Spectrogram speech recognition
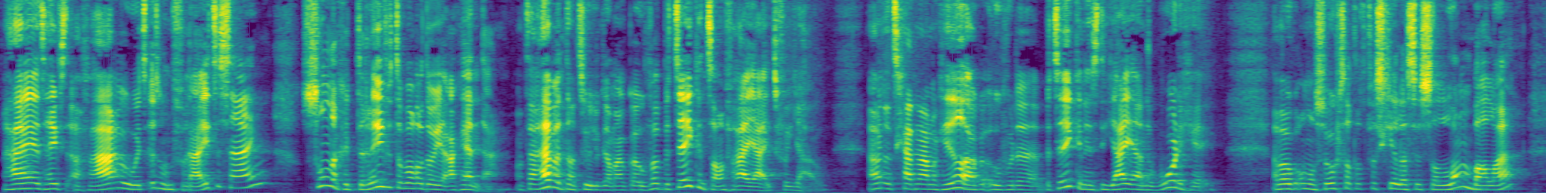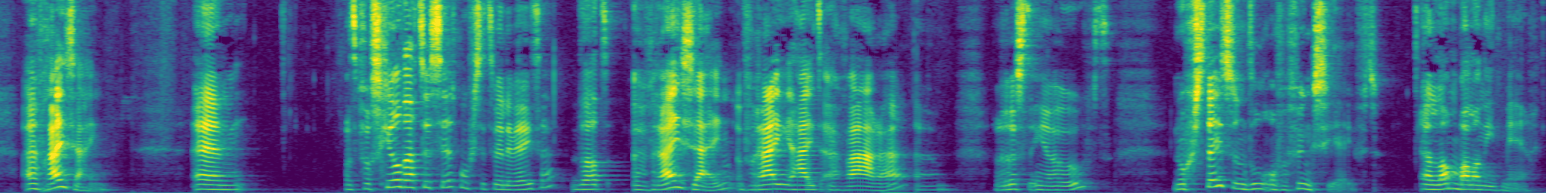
hij het heeft ervaren hoe het is om vrij te zijn, zonder gedreven te worden door je agenda. Want daar hebben we het natuurlijk dan ook over. Wat betekent dan vrijheid voor jou? Nou, het gaat namelijk heel erg over de betekenis die jij aan de woorden geeft. En we hebben ook onderzocht dat het verschil is tussen lamballen en vrij zijn. En het verschil daartussen is, mocht je het willen weten, dat vrij zijn, vrijheid ervaren, ehm, rust in je hoofd, nog steeds een doel of een functie heeft. En lamballen niet meer.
